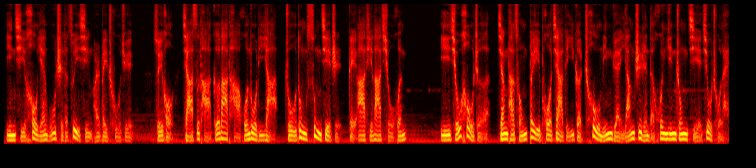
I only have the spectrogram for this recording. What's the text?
因其厚颜无耻的罪行而被处决。随后，贾斯塔格拉塔或诺利亚主动送戒指给阿提拉求婚，以求后者将她从被迫嫁给一个臭名远扬之人的婚姻中解救出来。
